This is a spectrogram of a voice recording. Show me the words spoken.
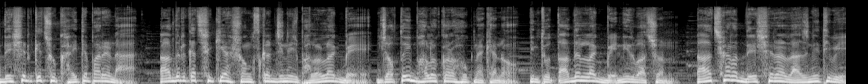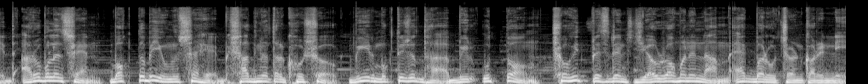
দেশের কিছু খাইতে পারে না তাদের কাছে কি আর সংস্কার জিনিস ভালো লাগবে? যতই ভালো করা হোক না কেন, কিন্তু তাদের লাগবে নির্বাচন। তাছাড়া দেশেরা রাজনীতিবিদ আরও বলেছেন, বক্তব্যে ইউনুস সাহেব, স্বাধীনতার ঘোষক, বীর মুক্তিযোদ্ধা, বীর উত্তম, শহীদ প্রেসিডেন্ট জিয়াউর রহমানের নাম একবার উচ্চারণ করেননি।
